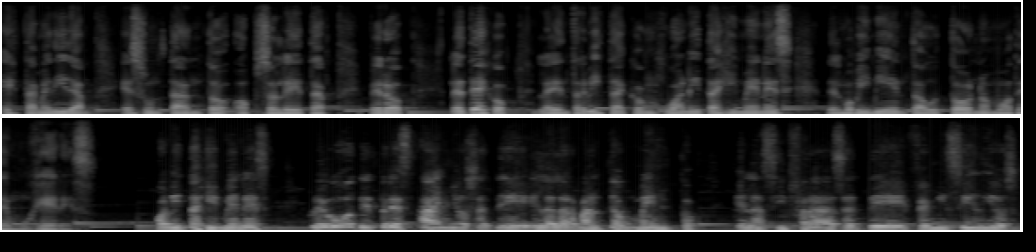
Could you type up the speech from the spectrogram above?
esta medida es un tanto obsoleta. Pero les dejo la entrevista con Juanita Jiménez del Movimiento Autónomo de Mujeres. Juanita Jiménez, luego de tres años del alarmante aumento en las cifras de femicidios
